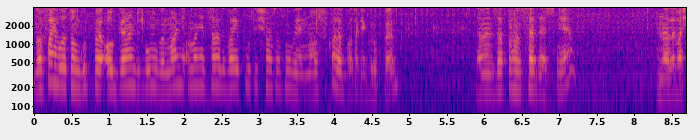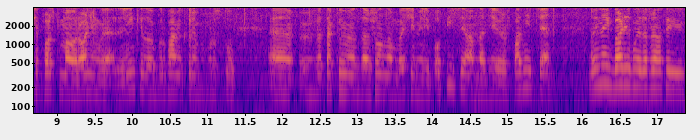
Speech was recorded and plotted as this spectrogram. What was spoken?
no fajnie było tą grupę ogarnąć, bo mówię, ma nie, ona niecałe 2,5 tysiąca, mówię, no szkoda było takiej grupy. A więc zapraszam serdecznie. Nazywa się Polski Mały Rolnik, mówię, linki do grupami, którym po prostu, e, że tak to mówiąc, zarządzam, będziecie mieli w opisie, mam nadzieję, że wpadniecie. No i najbardziej mówię, zapraszam na tej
